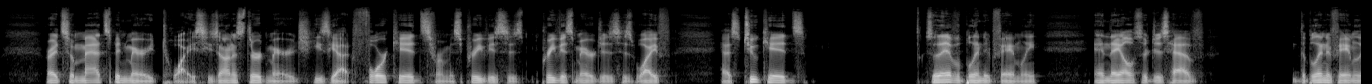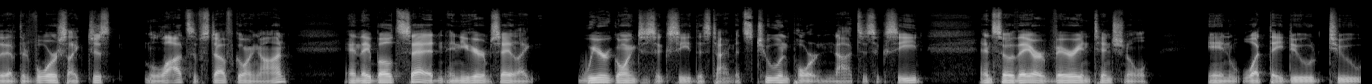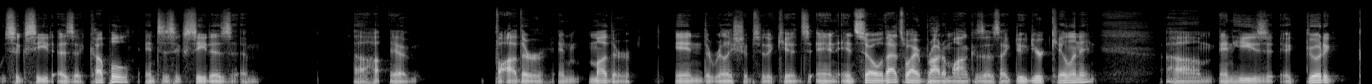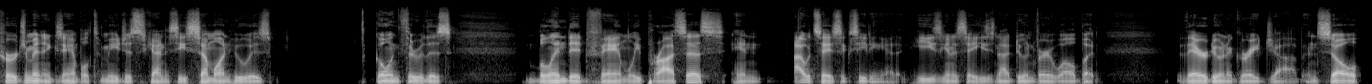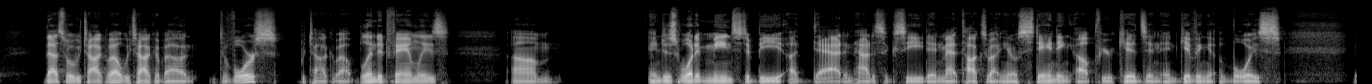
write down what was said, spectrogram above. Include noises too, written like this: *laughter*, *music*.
right? So Matt's been married twice. He's on his third marriage. He's got four kids from his previous his previous marriages. His wife has two kids, so they have a blended family, and they also just have the blended family that have divorced, like just lots of stuff going on. And they both said, and you hear them say, like, we're going to succeed this time. It's too important not to succeed. And so they are very intentional in what they do to succeed as a couple and to succeed as a, a, a father and mother in the relationships of the kids. And and so that's why I brought him on because I was like, dude, you're killing it. Um, and he's a good encouragement example to me just to kind of see someone who is going through this blended family process and I would say succeeding at it. He's going to say he's not doing very well, but they're doing a great job. And so that's what we talk about. We talk about divorce, we talk about blended families, um, and just what it means to be a dad and how to succeed. And Matt talks about, you know, standing up for your kids and, and giving a voice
